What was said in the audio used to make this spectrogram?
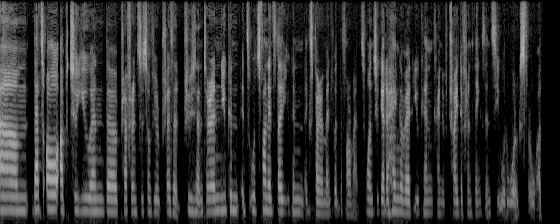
Um, that's all up to you and the preferences of your present presenter. And you can, it's what's fun is that you can experiment with the formats. Once you get a hang of it, you can kind of try different things and see what works for what.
